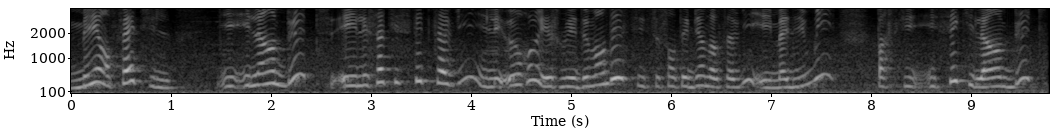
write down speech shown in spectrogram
mais en fait, il, il, a un but et il est satisfait de sa vie, il est heureux. Et je lui ai demandé s'il se sentait bien dans sa vie et il m'a dit oui, parce qu'il il sait qu'il a un but.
